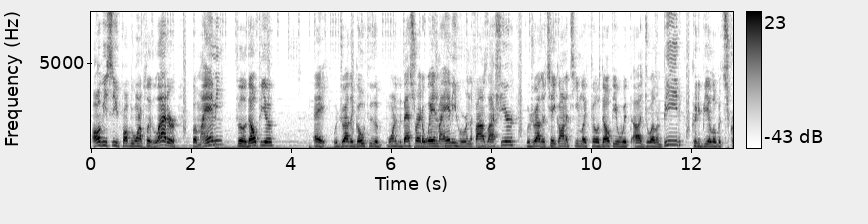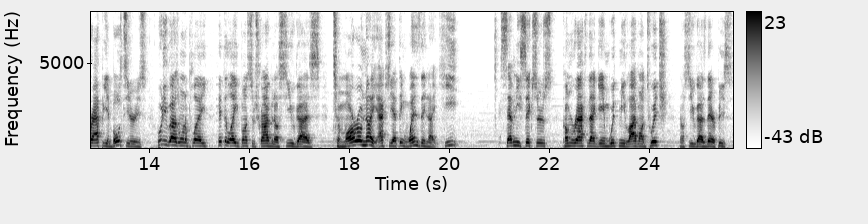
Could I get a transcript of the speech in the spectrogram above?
Obviously, you'd probably want to play the latter, but Miami, Philadelphia, hey, would you rather go through the one of the best right away in Miami, who were in the finals last year? Would you rather take on a team like Philadelphia with uh, Joel Embiid? Could he be a little bit scrappy in both series? Who do you guys want to play? Hit the like button, subscribe, and I'll see you guys tomorrow night. Actually, I think Wednesday night. Heat 76ers. Come react to that game with me live on Twitch. And I'll see you guys there. Peace.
